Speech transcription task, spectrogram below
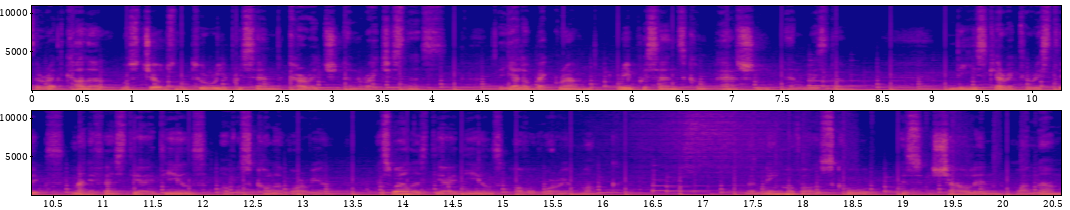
The red color was chosen to represent courage and righteousness. The yellow background represents compassion and wisdom. These characteristics manifest the ideals of a scholar warrior as well as the ideals of a warrior monk. The name of our school is Shaolin Wahnam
